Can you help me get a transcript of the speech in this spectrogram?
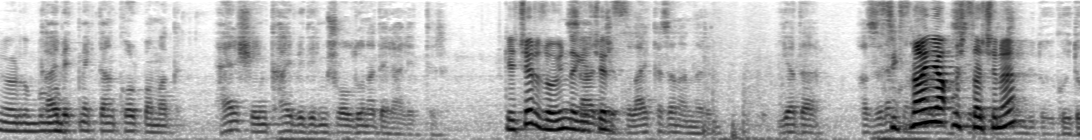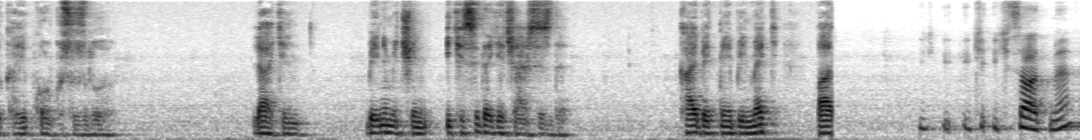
Gördüm buldum. Kaybetmekten korkmamak her şeyin kaybedilmiş olduğuna delalettir. Geçeriz oyunda Sadece geçeriz. kolay kazananların ya da hazıra Six Nine yapmış saçını. Bir duyguydu kayıp korkusuzluğu. Lakin benim için ikisi de geçersizdi. Kaybetmeyi bilmek 2 2 saat mi?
